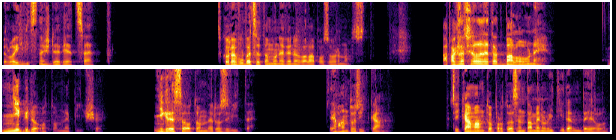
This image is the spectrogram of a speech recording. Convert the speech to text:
Bylo jich víc než 900. Skoro vůbec se tomu nevěnovala pozornost. A pak začaly letat balóny. Nikdo o tom nepíše. Nikde se o tom nedozvíte. Já vám to říkám. Říkám vám to, protože jsem tam minulý týden byl,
